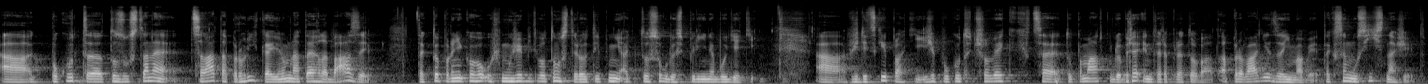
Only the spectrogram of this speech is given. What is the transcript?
A pokud eh, to zůstane celá ta prohlídka jenom na téhle bázi, tak to pro někoho už může být potom stereotypní, ať to jsou dospělí nebo děti. A vždycky platí, že pokud člověk chce tu památku dobře interpretovat a provádět zajímavě, tak se musí snažit.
